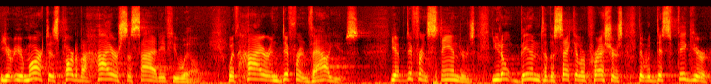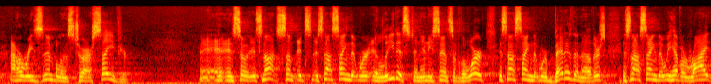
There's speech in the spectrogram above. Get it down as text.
You're, you're, marked as part of a higher society, if you will, with higher and different values. You have different standards. You don't bend to the secular pressures that would disfigure our resemblance to our Savior. And, and, so it's not, some, it's, it's not saying that we're elitist in any sense of the word. It's not saying that we're better than others. It's not saying that we have a right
